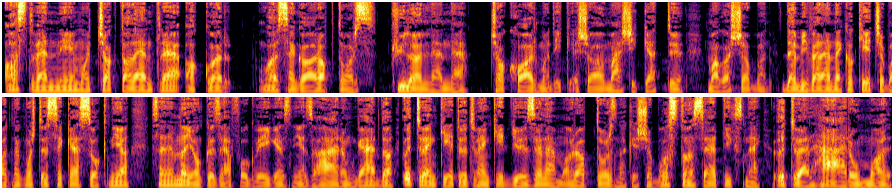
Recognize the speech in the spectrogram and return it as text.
azt venném, hogy csak talentre, akkor valószínűleg a Raptors külön lenne csak harmadik, és a másik kettő magasabban. De mivel ennek a két csapatnak most össze kell szoknia, szerintem nagyon közel fog végezni ez a három gárda. 52-52 győzelem a Raptorsnak és a Boston Celticsnek, 53-mal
